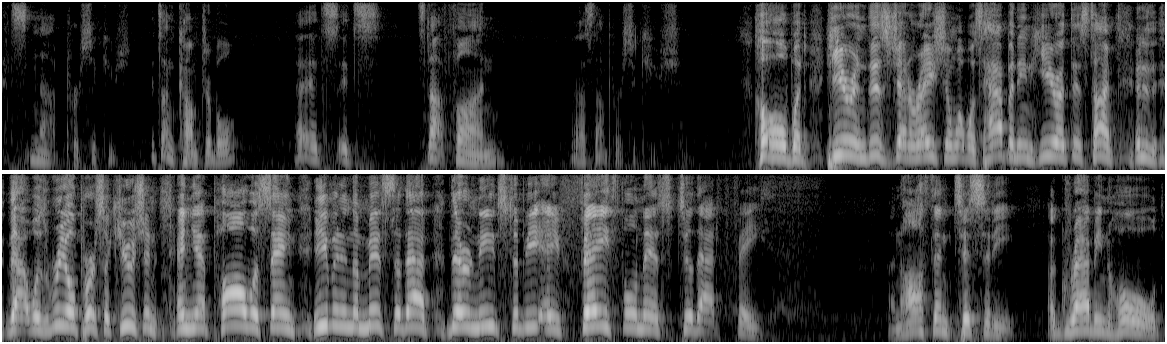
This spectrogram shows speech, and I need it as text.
That's not persecution. It's uncomfortable. It's it's it's not fun. That's not persecution. Oh, but here in this generation, what was happening here at this time, that was real persecution. And yet, Paul was saying, even in the midst of that, there needs to be a faithfulness to that faith, an authenticity, a grabbing hold,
